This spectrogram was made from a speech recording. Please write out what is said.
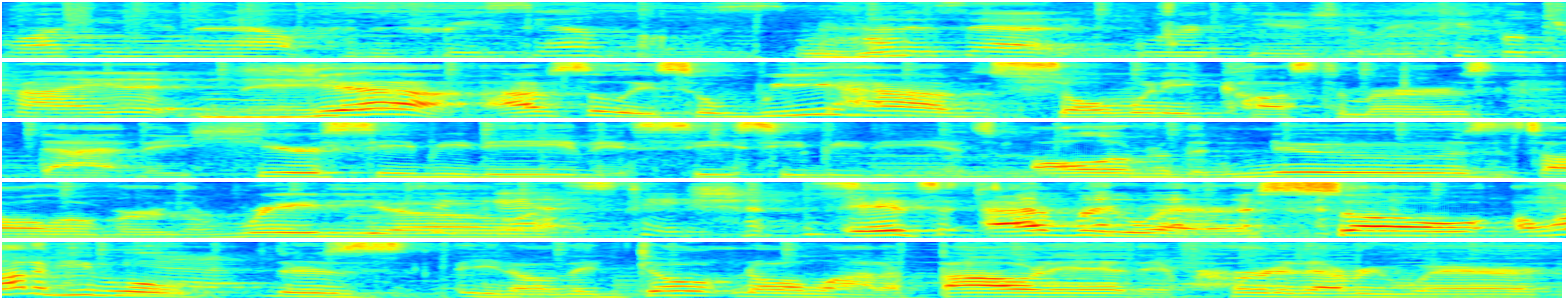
walking in and out for the free samples. Mm-hmm. How does that work usually? People try it and they. Yeah, absolutely. So we have so many customers that they hear CBD, they see CBD. It's all over the news, it's all over the radio. at gas stations. It's everywhere. So a lot of people, Yeah. there's, you know, they don't know a lot about it. They've heard it everywhere.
